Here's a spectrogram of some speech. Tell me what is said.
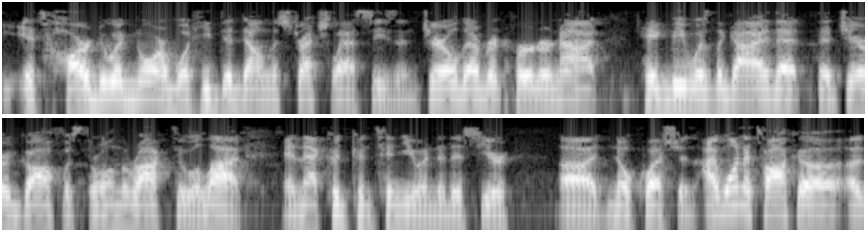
it's hard to ignore what he did down the stretch last season. Gerald Everett, hurt or not, Higbee was the guy that that Jared Goff was throwing the rock to a lot, and that could continue into this year. Uh, no question. I want to talk, uh, uh,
